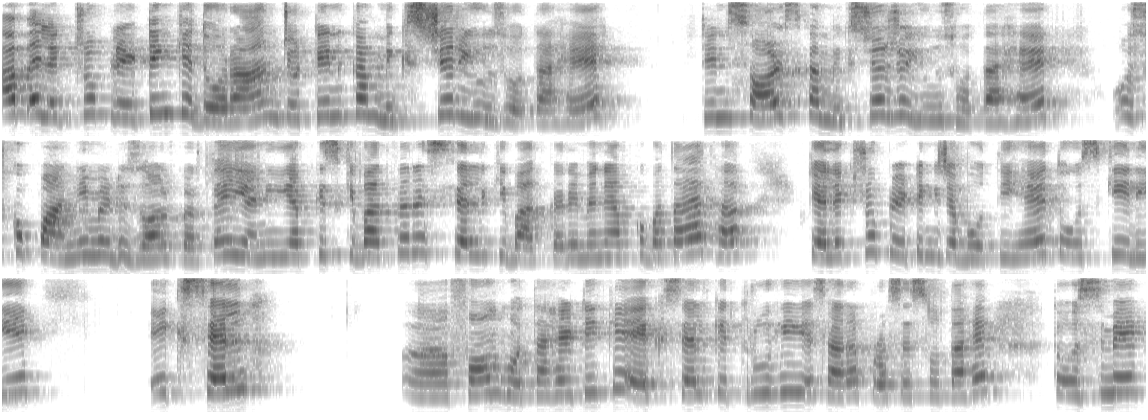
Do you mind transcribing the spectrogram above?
अब इलेक्ट्रोप्लेटिंग के दौरान जो टिन का मिक्सचर यूज़ होता है टिन सॉल्ट्स का मिक्सचर जो यूज़ होता है उसको पानी में डिज़ोल्व करते हैं, यानी ये आप किसकी बात करें सेल की बात करें मैंने आपको बताया था कि इलेक्ट्रोप्लेटिंग जब होती है तो उसके लिए एक सेल फॉर्म होता है, ठीक है? एक सेल के थ्रू ही ये सारा प्रोसेस होता है। तो उसमें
